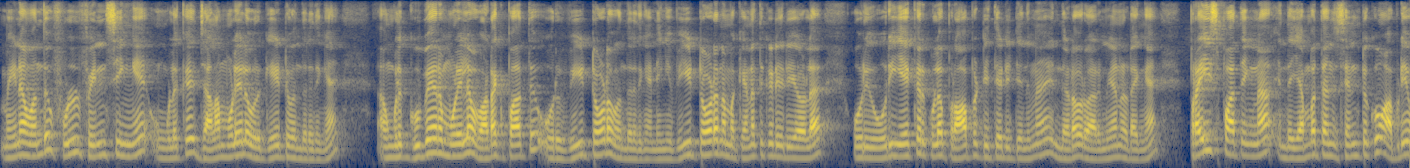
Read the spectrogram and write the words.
மெயினாக வந்து ஃபுல் ஃபென்சிங்கு உங்களுக்கு ஜலமூலையில் ஒரு கேட்டு வந்துடுதுங்க அவங்களுக்கு குபேர மூலையில் வடக்கு பார்த்து ஒரு வீட்டோடு வந்துடுதுங்க நீங்கள் வீட்டோட நம்ம கிணத்துக்கடி ஏரியாவில் ஒரு ஒரு ஏக்கருக்குள்ளே ப்ராப்பர்ட்டி தேடிட்டு இருந்தீங்கன்னா இந்த இடம் ஒரு அருமையான இடங்க. ப்ரைஸ் பார்த்தீங்கன்னா இந்த எண்பத்தஞ்சு சென்ட்டுக்கும் அப்படியே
